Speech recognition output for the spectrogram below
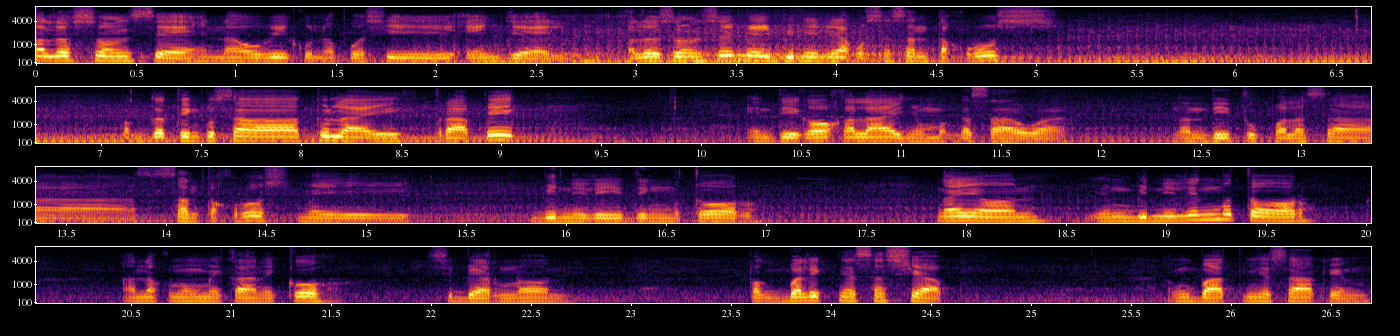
alas 11, nauwi ko na po si Angel. Alas 11, may binili ako sa Santa Cruz. Pagdating ko sa tulay, traffic. Hindi ko akalain yung mag-asawa. Nandito pala sa Santa Cruz, may binili ding motor. Ngayon, yung biniling motor, anak ng mekaniko, si Vernon. Pagbalik niya sa shop, ang bati niya sa akin,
